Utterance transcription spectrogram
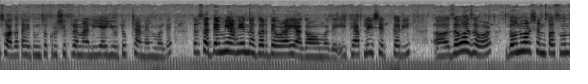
स्वागत आहे तुमचं कृषी प्रणाली या युट्यूब चॅनलमध्ये तर सध्या मी आहे नगर देवळा या गावामध्ये. इथे आपले शेतकरी जवळजवळ दोन वर्षांपासून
